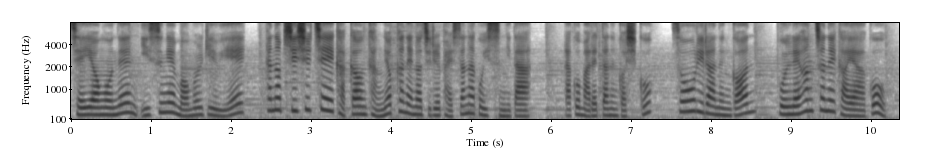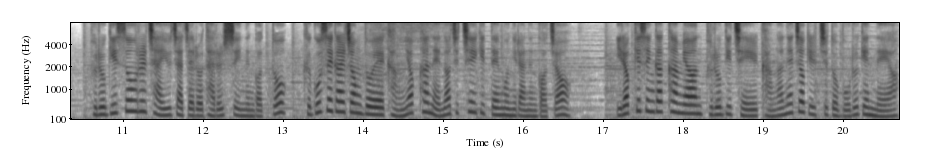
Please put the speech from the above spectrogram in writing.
제 영혼은 이승에 머물기 위해 한없이 실체에 가까운 강력한 에너지를 발산하고 있습니다. 라고 말했다는 것이고 소울이라는 건 본래 황천에 가야 하고 브룩이 소울을 자유자재로 다룰 수 있는 것도 그곳에 갈 정도의 강력한 에너지체이기 때문이라는 거죠. 이렇게 생각하면 브룩이 제일 강한 해적일지도 모르겠네요.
